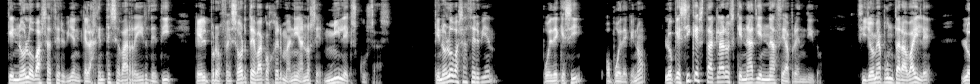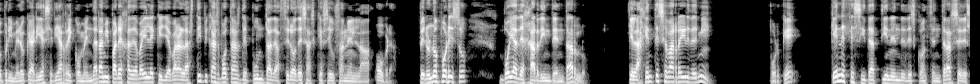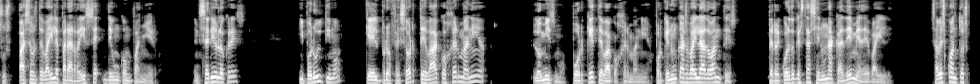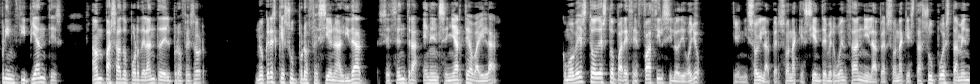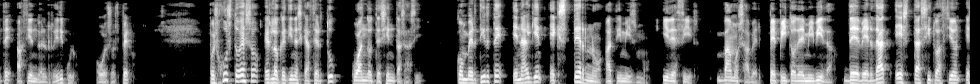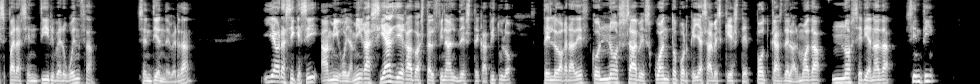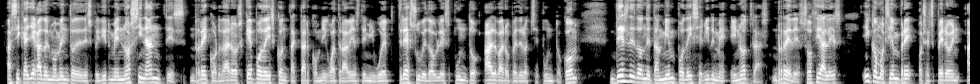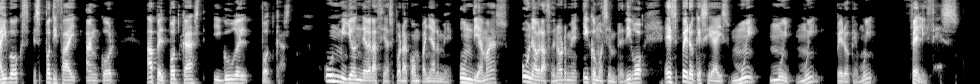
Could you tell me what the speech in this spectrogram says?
que no lo vas a hacer bien, que la gente se va a reír de ti, que el profesor te va a coger manía, no sé, mil excusas. ¿Que no lo vas a hacer bien? Puede que sí, o puede que no. Lo que sí que está claro es que nadie nace aprendido. Si yo me apuntara a baile, lo primero que haría sería recomendar a mi pareja de baile que llevara las típicas botas de punta de acero de esas que se usan en la obra. Pero no por eso voy a dejar de intentarlo. ¿Que la gente se va a reír de mí? ¿Por qué? ¿Qué necesidad tienen de desconcentrarse de sus pasos de baile para reírse de un compañero? ¿En serio lo crees? Y por último, que el profesor te va a coger manía. Lo mismo, ¿por qué te va a coger manía? ¿Porque nunca has bailado antes? Te recuerdo que estás en una academia de baile. ¿Sabes cuántos principiantes han pasado por delante del profesor? ¿No crees que su profesionalidad se centra en enseñarte a bailar? Como ves, todo esto parece fácil si lo digo yo, que ni soy la persona que siente vergüenza ni la persona que está supuestamente haciendo el ridículo, o eso espero. Pues justo eso es lo que tienes que hacer tú cuando te sientas así. Convertirte en alguien externo a ti mismo y decir, vamos a ver, Pepito de mi vida, ¿de verdad esta situación es para sentir vergüenza? ¿Se entiende, verdad? Y ahora sí que sí, amigo y amiga, si has llegado hasta el final de este capítulo, te lo agradezco no sabes cuánto porque ya sabes que este podcast de la almohada no sería nada sin ti. Así que ha llegado el momento de despedirme, no sin antes recordaros que podéis contactar conmigo a través de mi web www.alvaropedroche.com, desde donde también podéis seguirme en otras redes sociales, y como siempre os espero en iBox, Spotify, Anchor, Apple Podcast y Google Podcast. Un millón de gracias por acompañarme un día más, un abrazo enorme y como siempre digo, espero que seáis muy, muy, muy, pero que muy felices.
